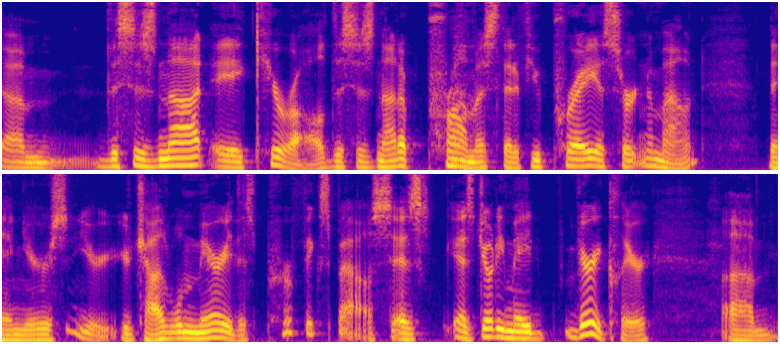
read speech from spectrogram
um, this is not a cure all. This is not a promise that if you pray a certain amount, then your your your child will marry this perfect spouse. As as Jodie made very clear, um,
